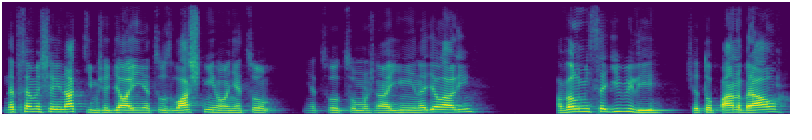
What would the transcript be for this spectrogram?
nepřemýšleli nad tím, že dělají něco zvláštního, něco, něco, co možná jiní nedělali. A velmi se divili, že to pán bral,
